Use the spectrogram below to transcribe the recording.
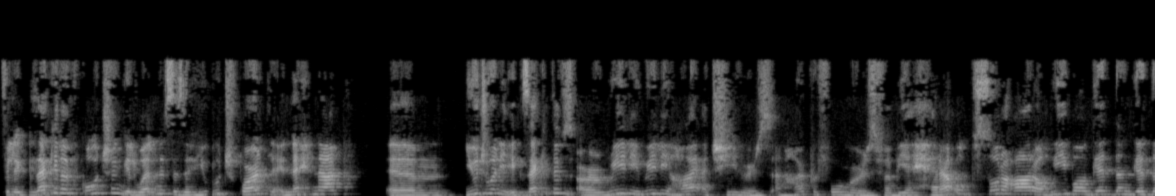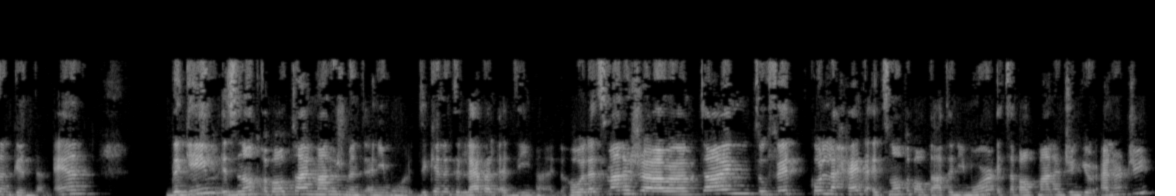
في الاكزيكتيف كوتشنج الويلنس is a huge part لأن احنا um, usually executives are really really high achievers and high performers فبيحرقوا بسرعة رهيبة جدا جدا جدا and the game is not about time management anymore دي كانت اللعبة القديمة اللي هو let's manage our time to fit كل حاجة it's not about that anymore it's about managing your energy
